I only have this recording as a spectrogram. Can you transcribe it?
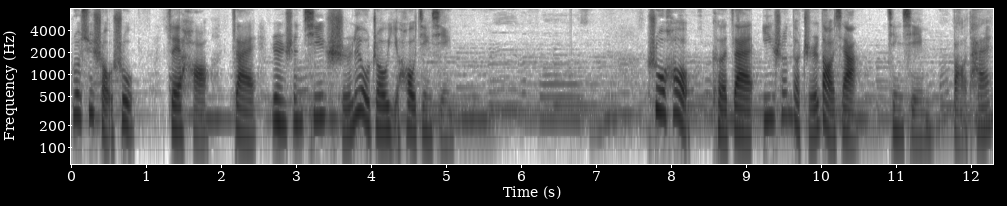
若需手术，最好在妊娠期十六周以后进行。术后可在医生的指导下进行保胎。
